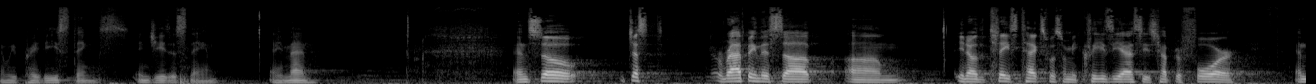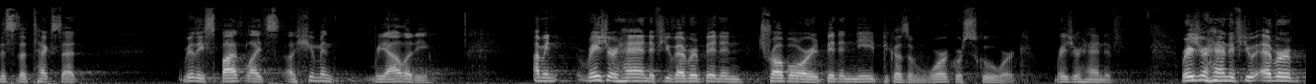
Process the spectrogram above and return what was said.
And we pray these things in Jesus' name. Amen. And so, just wrapping this up, um, you know, today's text was from Ecclesiastes chapter 4. And this is a text that really spotlights a human reality. I mean, raise your hand if you've ever been in trouble or been in need because of work or schoolwork. Raise your hand if raise your hand if you ever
